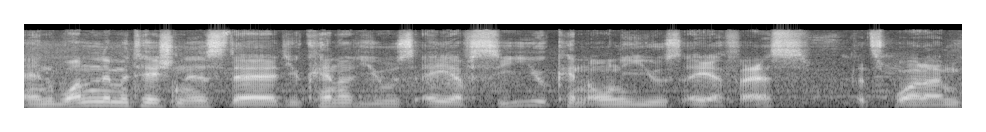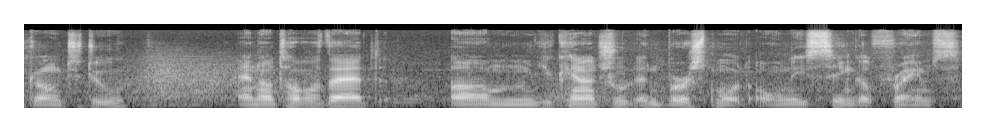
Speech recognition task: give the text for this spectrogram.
And one limitation is that you cannot use AFC, you can only use AFS. That's what I'm going to do. And on top of that, um, you cannot shoot in burst mode, only single frames,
